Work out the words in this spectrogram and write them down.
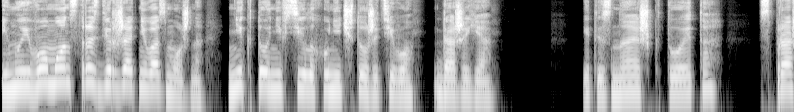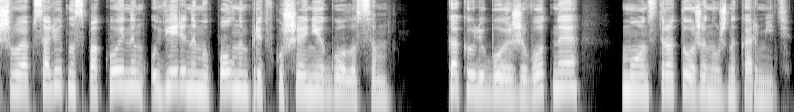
И моего монстра сдержать невозможно. Никто не в силах уничтожить его, даже я. И ты знаешь, кто это? Спрашиваю абсолютно спокойным, уверенным и полным предвкушения голосом. Как и любое животное, монстра тоже нужно кормить.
